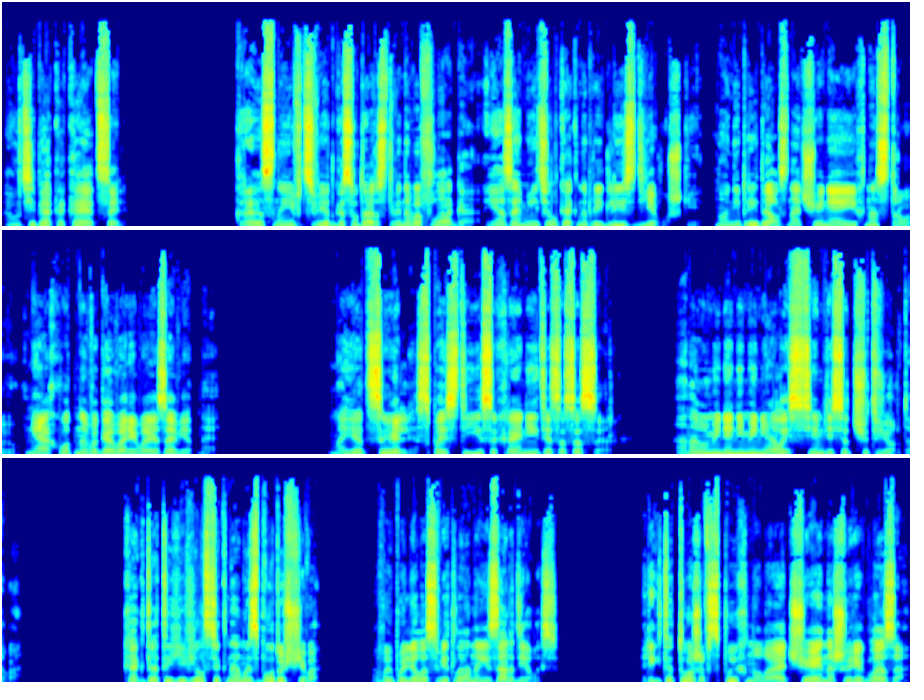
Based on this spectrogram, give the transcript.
«А у тебя какая цель?» Красный в цвет государственного флага я заметил, как напряглись девушки, но не придал значения их настрою, неохотно выговаривая заветное. Моя цель — спасти и сохранить СССР. Она у меня не менялась с 74-го. «Когда ты явился к нам из будущего?» — выпалила Светлана и зарделась. Рита тоже вспыхнула, отчаянно ширя глаза,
